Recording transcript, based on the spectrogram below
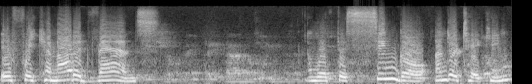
if we cannot advance with this single undertaking,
